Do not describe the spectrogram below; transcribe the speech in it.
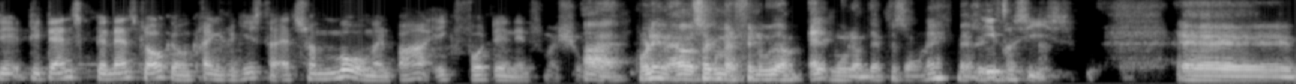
det, det danske, den danske lovgivning omkring register, at så må man bare ikke få den information. Nej, problemet er jo, så kan man finde ud af alt muligt om den person, ikke? Med Lige præcis. Øh,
